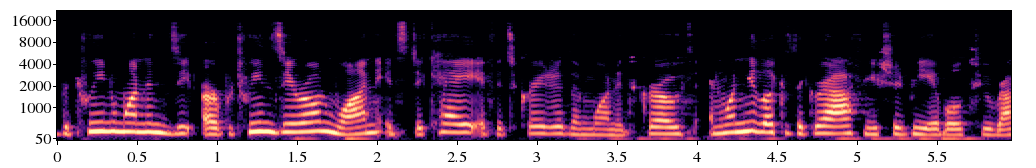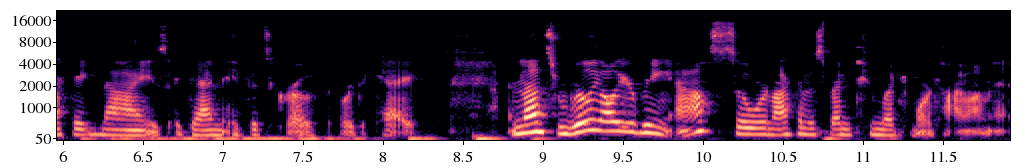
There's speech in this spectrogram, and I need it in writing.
between one and zero, or between zero and one, it's decay. If it's greater than one, it's growth. And when you look at the graph, you should be able to recognize again if it's growth or decay. And that's really all you're being asked. So we're not going to spend too much more time on it.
